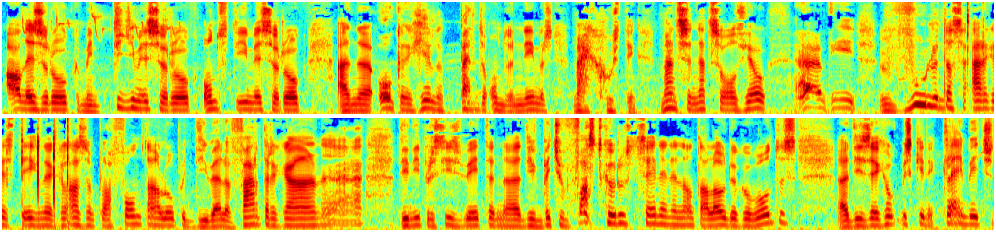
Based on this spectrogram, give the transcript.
Anne is er ook. Mijn team is er ook. Ons team is er ook. En ook een hele bende ondernemers met goesting. Mensen net zoals jou. die voelen dat ze ergens tegen een glazen plafond aanlopen. Die willen verder gaan. die niet precies weten. die een beetje vastgeroest zijn in een aantal oude gewoontes, uh, die zich ook misschien een klein beetje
